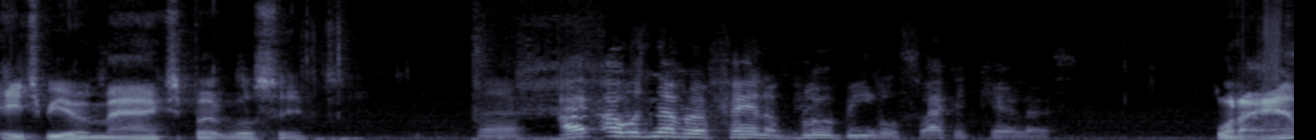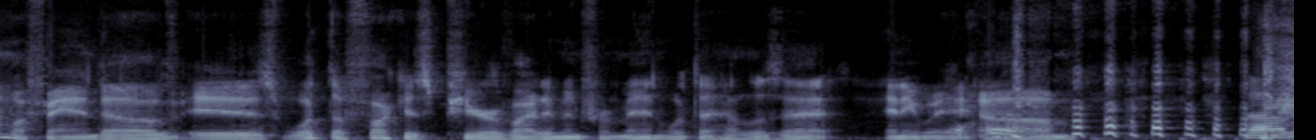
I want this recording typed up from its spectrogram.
HBO Max. But we'll see. meh. I, I was never a fan of Blue Beetle, so I could care less. What I am a fan of is what the fuck is pure vitamin for men? What the hell is that? Anyway, um, Um,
